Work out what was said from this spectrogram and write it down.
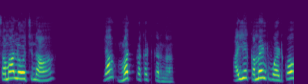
समालोचना या मत प्रकट करना। आइए कमेंट वर्ड को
